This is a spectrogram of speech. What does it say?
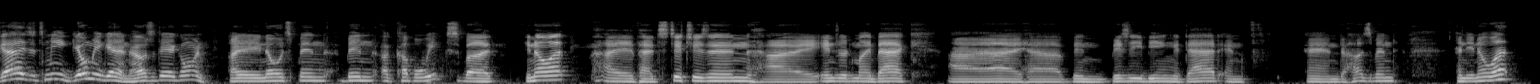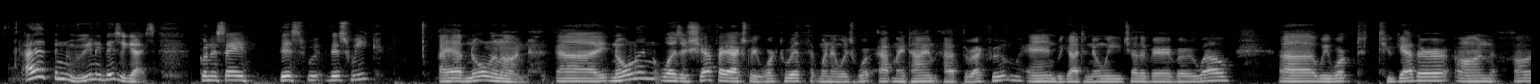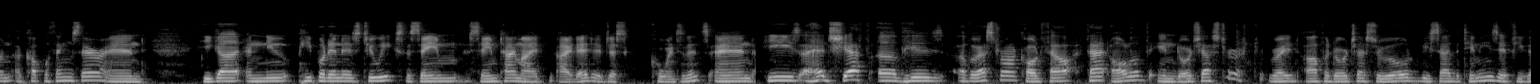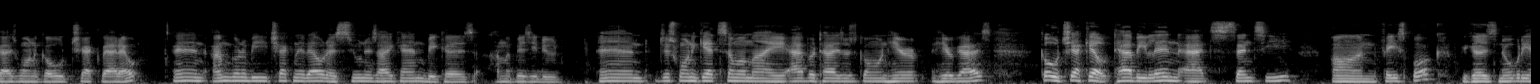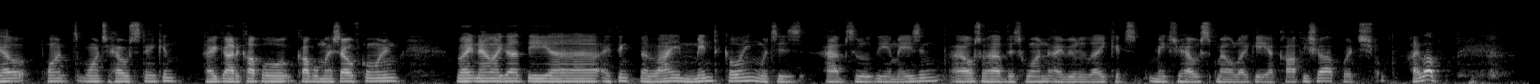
Guys, it's me, Guilmy again. How's the day going? I know it's been been a couple weeks, but you know what? I've had stitches in. I injured my back. I have been busy being a dad and and a husband. And you know what? I have been really busy, guys. Gonna say this this week I have Nolan on. Uh, Nolan was a chef I actually worked with when I was wor- at my time at the rec room, and we got to know each other very, very well. Uh, we worked together on on a couple things there, and he got a new. He put in his two weeks the same same time I I did. It just coincidence. And he's a head chef of his of a restaurant called Fat Olive in Dorchester, right off of Dorchester Road beside the Timmy's. If you guys want to go check that out. And I'm gonna be checking it out as soon as I can because I'm a busy dude. And just want to get some of my advertisers going here, here, guys go check out Tabby Lynn at Scentsy on Facebook because nobody ho- wants wants a house stinking. I got a couple couple myself going. Right now I got the uh, I think the lime mint going, which is absolutely amazing. I also have this one I really like. It makes your house smell like a, a coffee shop, which I love.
